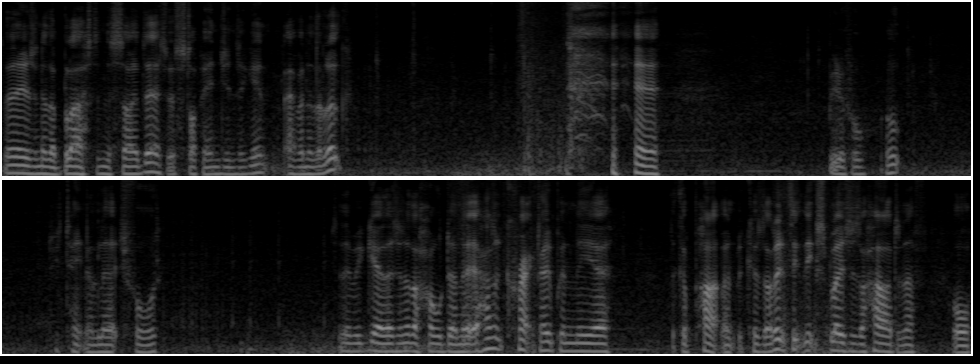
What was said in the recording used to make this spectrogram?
So there's another blast in the side there, so stop engines again. Have another look. Beautiful. Oh, she's taking a lurch forward. So there we go. There's another hole done there. It hasn't cracked open the uh, the compartment because I don't think the explosives are hard enough or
